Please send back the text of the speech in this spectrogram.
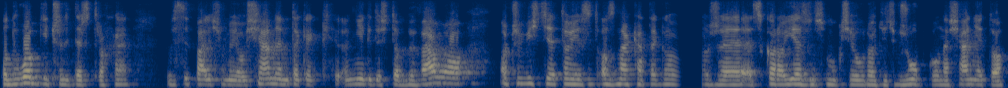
podłogi, czyli też trochę wysypaliśmy ją sianem, tak jak niegdyś to bywało. Oczywiście to jest oznaka tego, że skoro Jezus mógł się urodzić w żłóbku na sianie, to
